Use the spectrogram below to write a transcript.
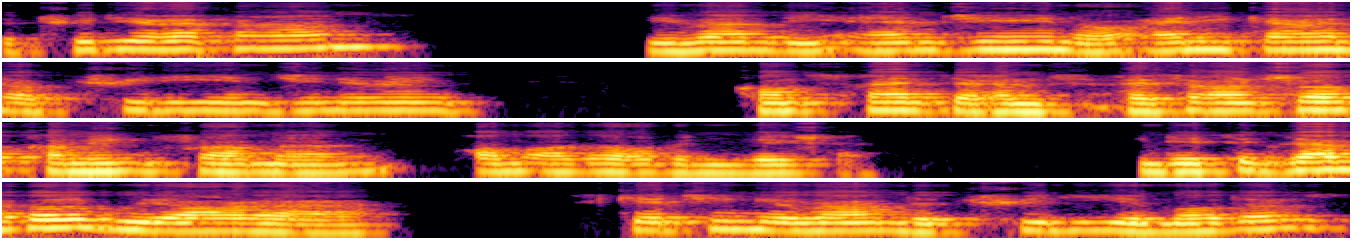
the 3D reference, even the engine or any kind of 3D engineering constraint and referential coming from, um, from other organizations. In this example, we are uh, sketching around the 3D models,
